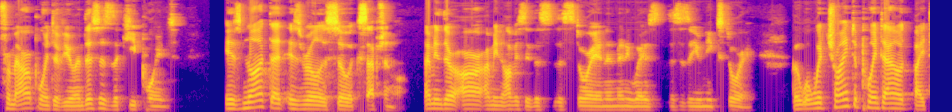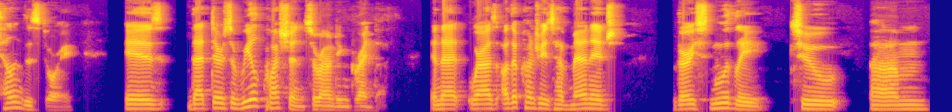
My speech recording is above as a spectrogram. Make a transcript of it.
from our point of view, and this is the key point, is not that Israel is so exceptional. I mean, there are. I mean, obviously, this this story, and in many ways, this is a unique story. But what we're trying to point out by telling this story is that there's a real question surrounding brain death. And that whereas other countries have managed very smoothly to um,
